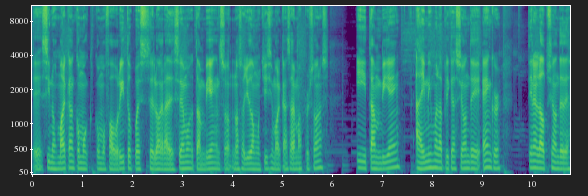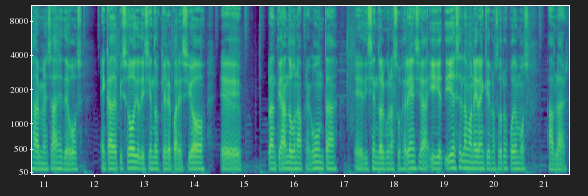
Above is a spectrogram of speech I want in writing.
Eh, si nos marcan como, como favoritos, pues se lo agradecemos también. Eso nos ayuda muchísimo a alcanzar más personas. Y también ahí mismo en la aplicación de Anchor tiene la opción de dejar mensajes de voz en cada episodio diciendo qué le pareció, eh, planteando una pregunta, eh, diciendo alguna sugerencia y, esa es la manera en que nosotros podemos hablar.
